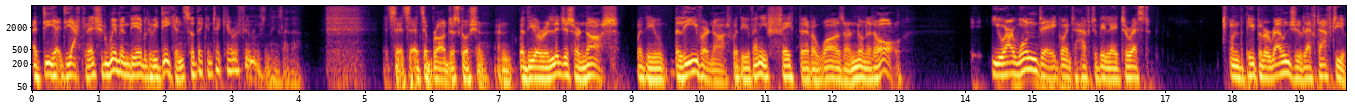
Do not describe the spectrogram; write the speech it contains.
a dia- diaconate? Should women be able to be deacons so they can take care of funerals and things like that? It's, it's, it's a broad discussion. And whether you're religious or not, whether you believe or not, whether you have any faith that ever was or none at all, you are one day going to have to be laid to rest. And the people around you, left after you,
